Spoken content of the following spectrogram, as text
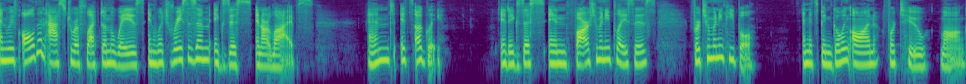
And we've all been asked to reflect on the ways in which racism exists in our lives. And it's ugly. It exists in far too many places, for too many people, and it's been going on for too long.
